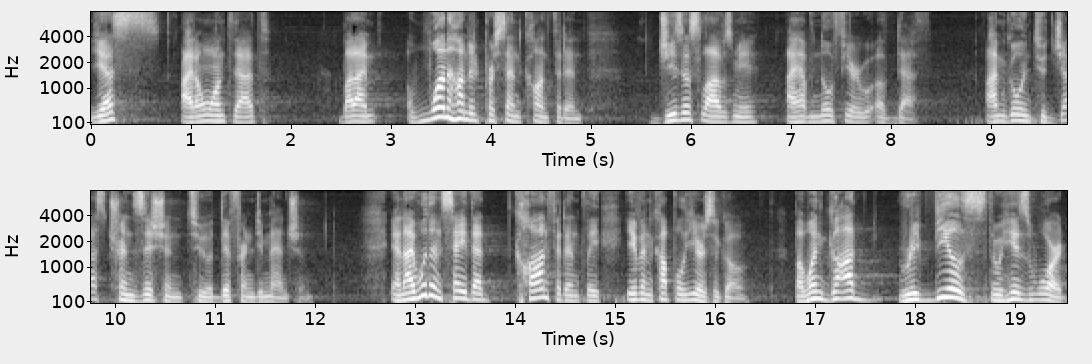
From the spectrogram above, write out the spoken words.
yes, I don't want that, but I'm 100% confident Jesus loves me. I have no fear of death. I'm going to just transition to a different dimension. And I wouldn't say that confidently even a couple years ago. But when God reveals through His Word,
